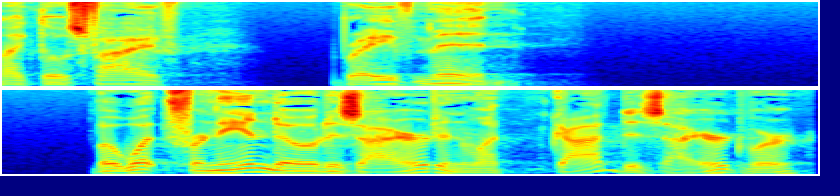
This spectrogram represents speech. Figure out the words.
like those five brave men. But what Fernando desired and what God desired were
